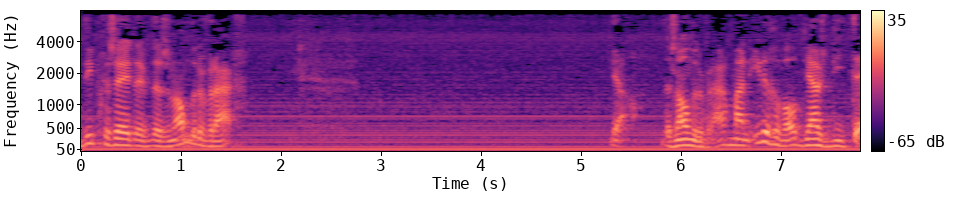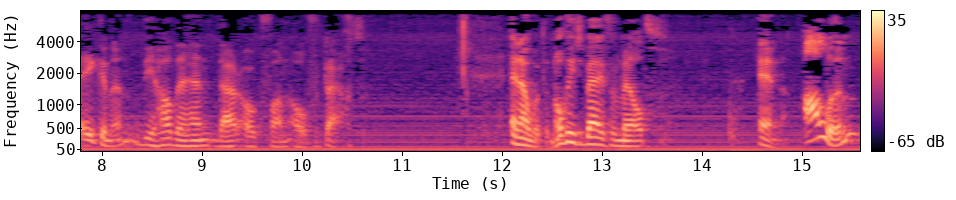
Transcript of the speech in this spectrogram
diep gezeten heeft, dat is een andere vraag. Ja, dat is een andere vraag. Maar in ieder geval, juist die tekenen, die hadden hen daar ook van overtuigd. En nou wordt er nog iets bij vermeld. En allen,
